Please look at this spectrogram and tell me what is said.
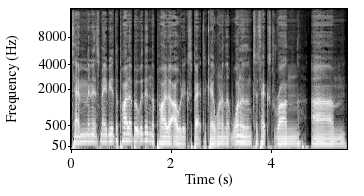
10 minutes maybe of the pilot but within the pilot I would expect okay one of the one of them to text run um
